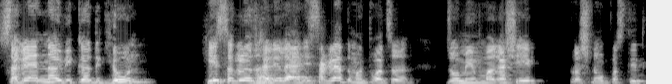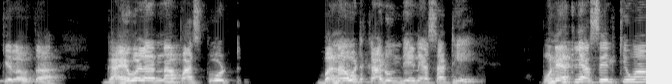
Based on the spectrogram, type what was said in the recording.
सगळ्यांना विकत घेऊन हे सगळं झालेलं आहे. आणि सगळ्यात महत्वाचं जो मी मगाशी एक प्रश्न उपस्थित केला होता गायवळांना पासपोर्ट बनावट काढून देण्यासाठी पुण्यातले असेल किंवा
